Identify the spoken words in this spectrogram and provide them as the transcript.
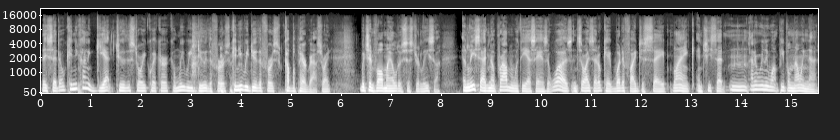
they said, "Oh, can you kind of get to the story quicker? Can we redo the first? can you redo the first couple paragraphs, right?" Which involved my older sister Lisa, and Lisa had no problem with the essay as it was, and so I said, "Okay, what if I just say blank?" And she said, mm, "I don't really want people knowing that,"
